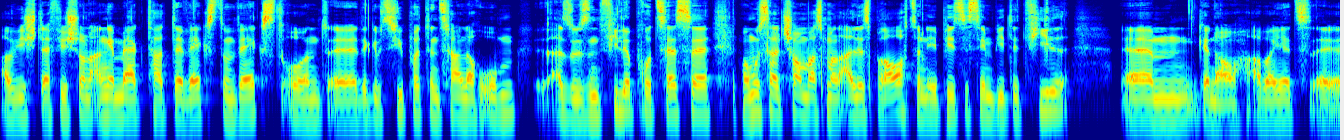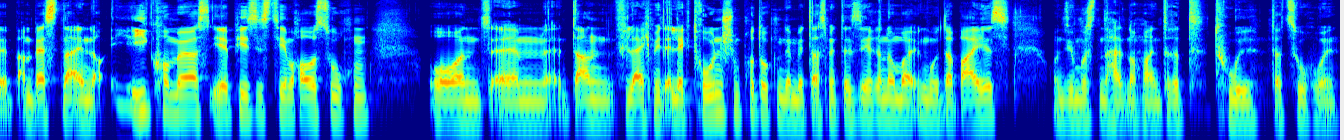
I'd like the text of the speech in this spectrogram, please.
aber wie Steffi schon angemerkt hat, der wächst und wächst und äh, da gibt es viel Potenzial nach oben. Also es sind viele Prozesse, man muss halt schauen, was man alles braucht. So ein EP-System bietet viel. Ähm, genau, aber jetzt äh, am besten ein E-Commerce-ERP-System raussuchen und ähm, dann vielleicht mit elektronischen Produkten, damit das mit der Seriennummer irgendwo dabei ist. Und wir mussten halt nochmal ein Dritt-Tool dazu holen.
